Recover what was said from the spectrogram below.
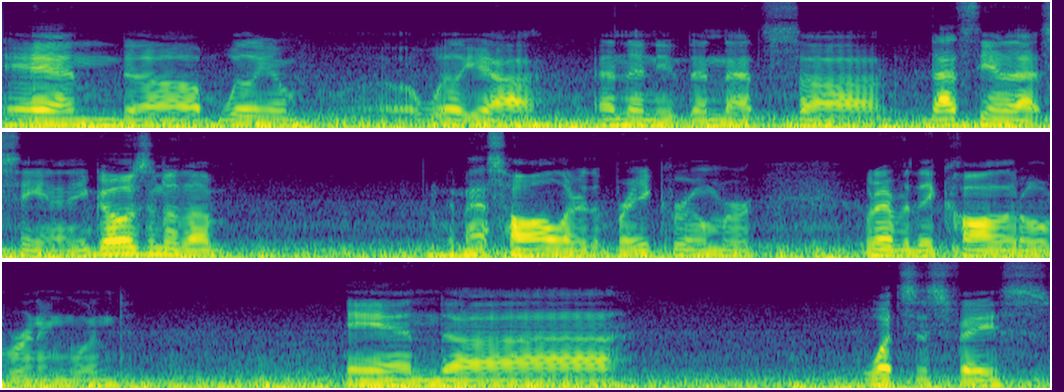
And um, William, uh, well, yeah, and then then that's uh, that's the end of that scene. And he goes into the the mess hall or the break room or whatever they call it over in England. And uh, what's his face?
